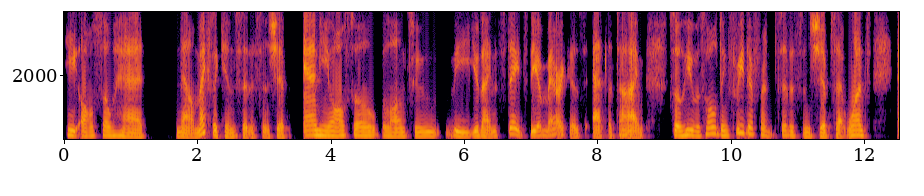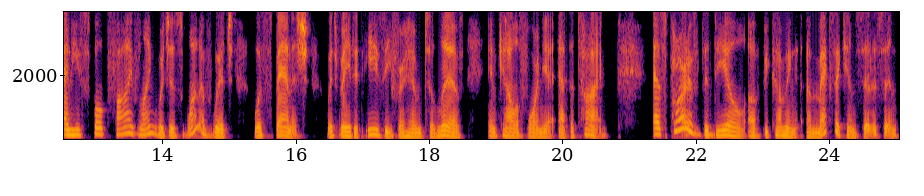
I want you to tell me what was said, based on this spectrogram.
He also had now Mexican citizenship and he also belonged to the United States, the Americas at the time. So he was holding three different citizenships at once, and he spoke five languages, one of which was Spanish, which made it easy for him to live in California at the time. As part of the deal of becoming a Mexican citizen,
